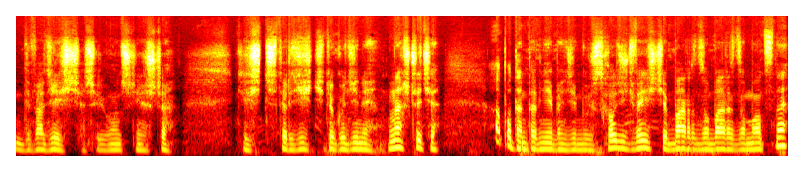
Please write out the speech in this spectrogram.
20, czyli łącznie jeszcze jakieś 40 do godziny na szczycie, a potem pewnie będziemy już schodzić. Wejście bardzo, bardzo mocne,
